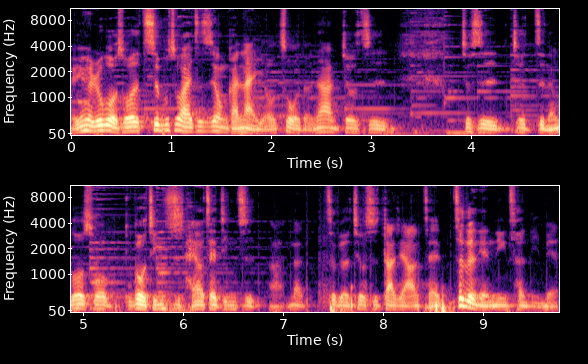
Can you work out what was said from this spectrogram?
因为如果说吃不出来这是用橄榄油做的，那就是就是就只能够说不够精致，还要再精致啊。那这个就是大家在这个年龄层里面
